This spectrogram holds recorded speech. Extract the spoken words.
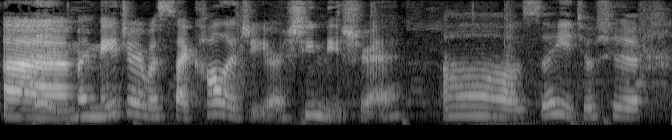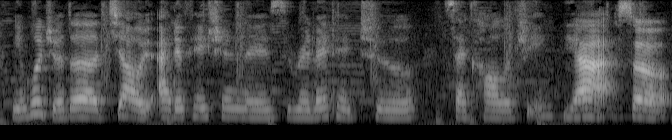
uh, my major was psychology or 心理学. 哦，所以就是你会觉得教育 education is related to psychology。 Yeah, so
